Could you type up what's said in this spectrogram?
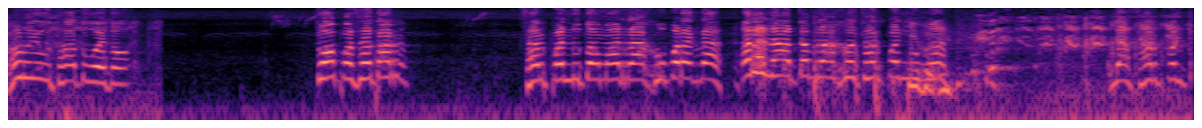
ઘણું એવું થતું હોય તો. તો પછી તાર સરપંચનું તો માન રાખવું પડે ના? અરે ના તમે રાખો સરપંચનું માન એટલે સરપંચ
